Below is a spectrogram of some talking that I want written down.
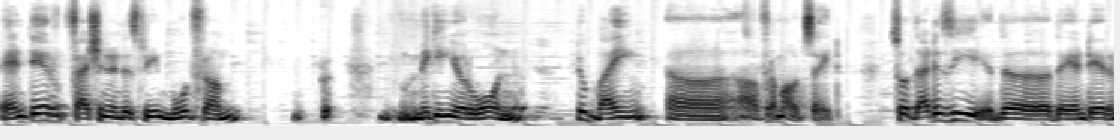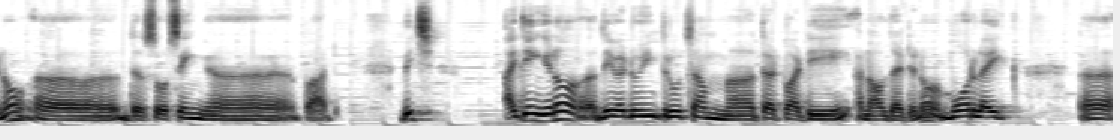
entire fashion industry moved from making your own to buying uh, from outside. So that is the the, the entire you know uh, the sourcing uh, part, which I think you know they were doing through some uh, third party and all that. You know more like uh,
